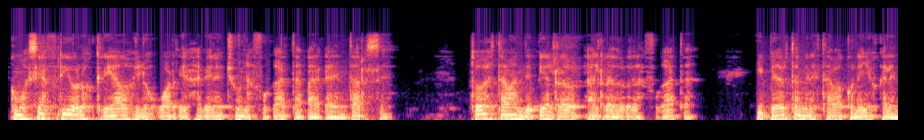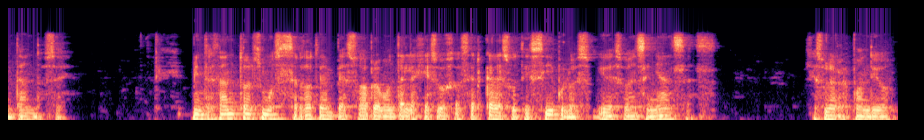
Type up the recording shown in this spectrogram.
Como hacía frío, los criados y los guardias habían hecho una fogata para calentarse. Todos estaban de pie alrededor, alrededor de la fogata y Pedro también estaba con ellos calentándose. Mientras tanto, el sumo sacerdote empezó a preguntarle a Jesús acerca de sus discípulos y de sus enseñanzas. Jesús le respondió,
